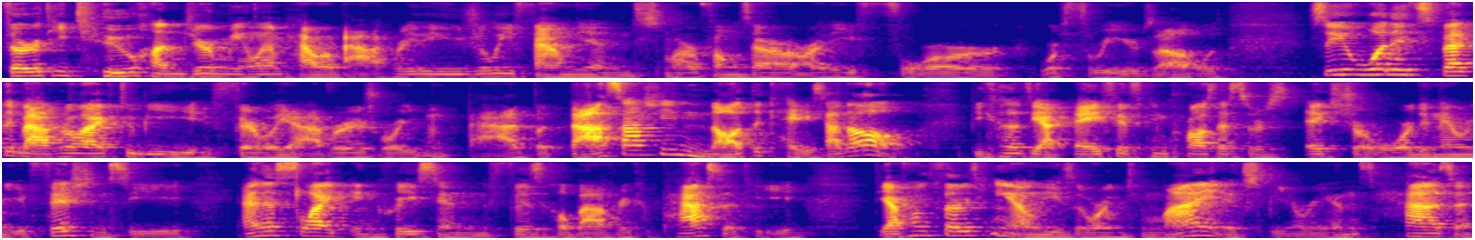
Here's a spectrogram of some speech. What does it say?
3200 milliamp hour battery, usually found in smartphones that are already four or three years old. So you would expect the battery life to be fairly average or even bad, but that's actually not the case at all because the A15 processor's extraordinary efficiency and a slight increase in physical battery capacity, the iPhone 13, at least according to my experience, has an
